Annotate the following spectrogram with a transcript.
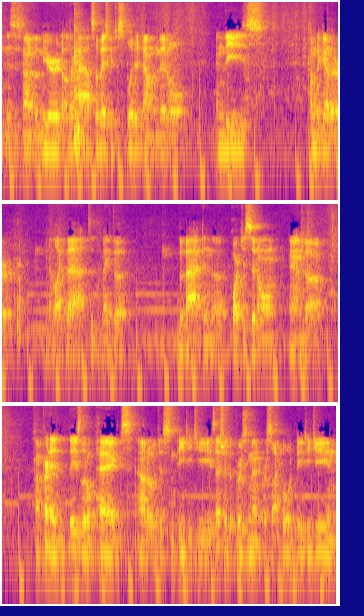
and this is kind of the mirrored other half. So basically just split it down the middle and these come together you know, like that to make the, the back and the part you sit on. and uh, I printed these little pegs out of just some PETG. It's actually the Prusament recycled PETG and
